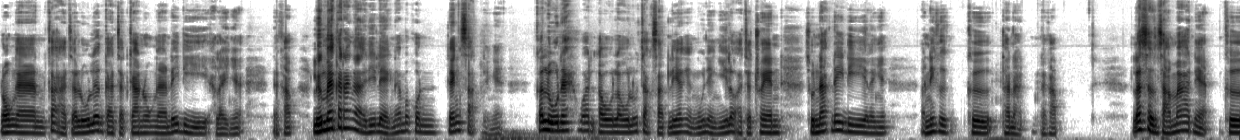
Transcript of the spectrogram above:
โรงงานก็อาจจะรู้เรื่องการจัดการโรงงานได้ดีอะไรเงี้ยนะครับหรือแม้กระทั่งงานอดิเรกนะบางคนเลี้ยงสัตว์อย่างเงี้ย ก็รู้นะว่าเราเรารู้จักสัตว์เลี้ยงอย่างงู้นอย่างนี้เราอาจจะเทรนสุนัขได้ดีอะไรเงี้ย อันนี้คือคือถนัดนะครับ และส่วนสามารถเนี่ยคือ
